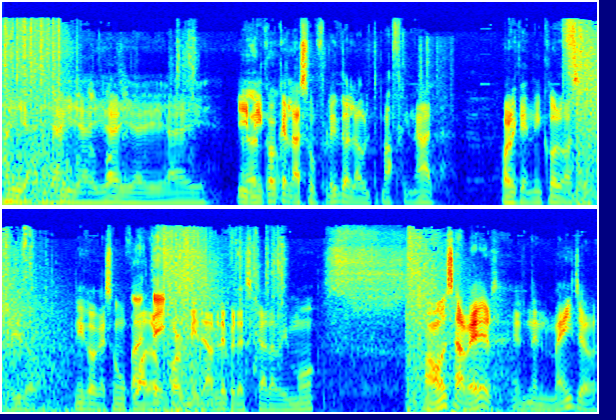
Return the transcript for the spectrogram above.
Ay, ay, ay, ay, ay, ay, ay. Y Nico que la ha sufrido en la última final. Porque Nico lo ha sufrido. Nico que es un jugador formidable, pero es que ahora mismo... Vamos a ver, en el Major.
